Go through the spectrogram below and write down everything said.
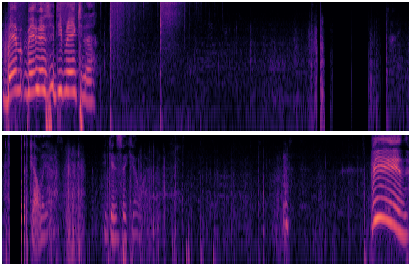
Benim, benim en sevdiğim renk ne? Zekalı ya. Geri zekalı. Win!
